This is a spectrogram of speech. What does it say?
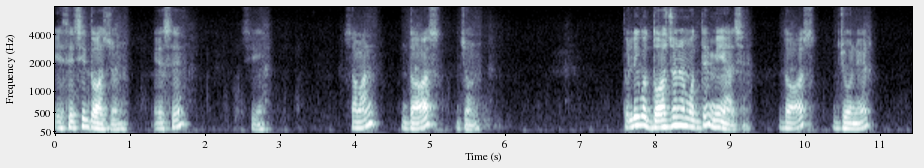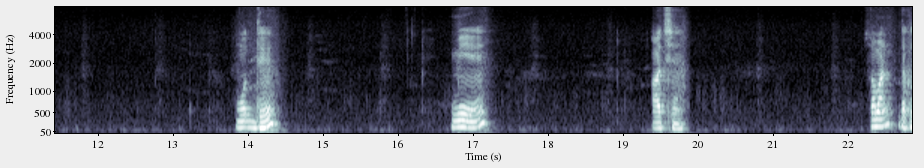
এসেছি দশজন এসেছি সমান দশ জন। তো লিখব জনের মধ্যে মেয়ে আছে, দশ জনের মধ্যে মেয়ে আছে। সমান, দেখো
